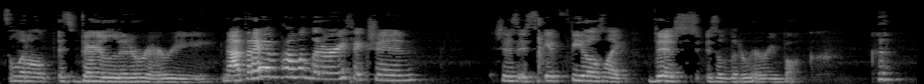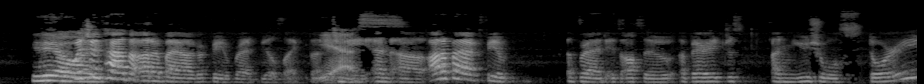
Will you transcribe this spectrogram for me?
it's a little, it's very literary. Not that I have a problem with literary fiction. It's just it's, it feels like this is a literary book. You know, Which like- is how the autobiography of Red feels like that to me. And uh, autobiography of, of Red is also a very just unusual story.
